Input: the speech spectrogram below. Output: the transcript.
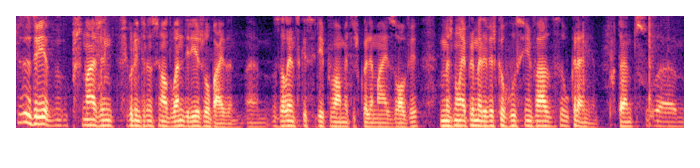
Eu diria, personagem, figura internacional do ano, diria Joe Biden. Um, Zelensky seria provavelmente a escolha mais óbvia, mas não é a primeira vez que a Rússia invade a Ucrânia. Portanto, um,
